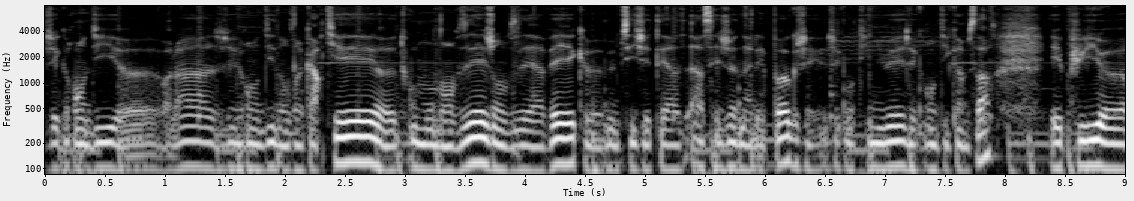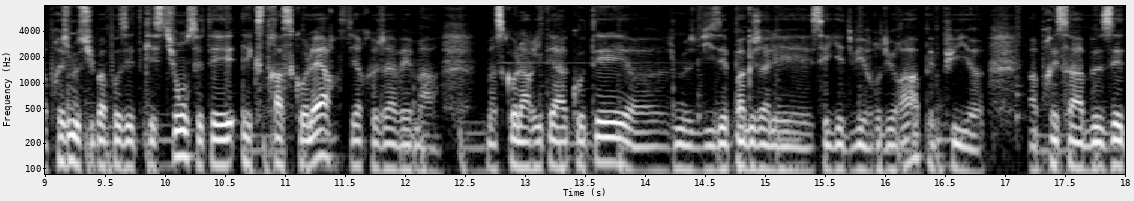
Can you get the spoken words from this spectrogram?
J'ai grandi, euh, voilà, j'ai grandi dans un quartier, euh, tout le monde en faisait, j'en faisais avec, euh, même si j'étais assez jeune à l'époque, j'ai continué, j'ai grandi comme ça. Et puis après, je me suis pas posé de questions, c'était extrascolaire, c'est-à-dire que j'avais ma, ma scolarité à côté, je me disais pas que j'allais essayer de vivre du rap. Et puis après, ça a buzzé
